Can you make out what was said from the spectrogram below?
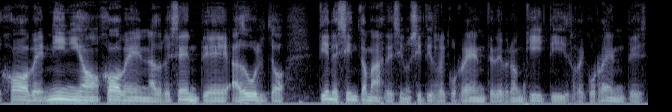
joven, niño, joven, adolescente, adulto, tiene síntomas de sinusitis recurrente, de bronquitis recurrentes,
